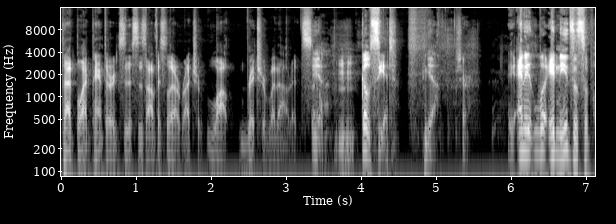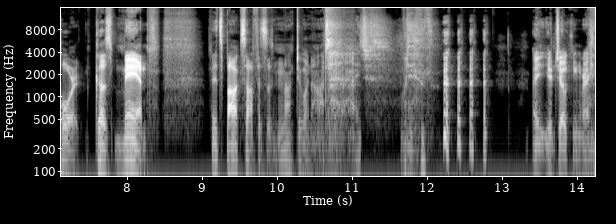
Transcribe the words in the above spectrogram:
that Black Panther exists, is obviously a richer, lot richer without it. So yeah, hmm go see it. yeah, sure. and it it needs the support because man, its box office is not doing hot. I just what is, Uh, you're joking, right?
